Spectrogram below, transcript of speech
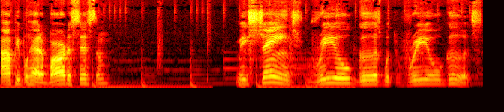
our people had a barter system. We exchanged real goods with real goods.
